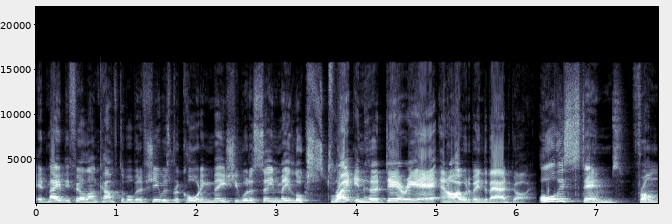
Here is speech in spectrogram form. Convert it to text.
it made me feel uncomfortable. But if she was recording me, she would have seen me look straight in her derriere, and I would have been the bad guy. All this stems from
